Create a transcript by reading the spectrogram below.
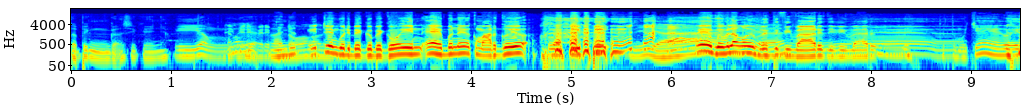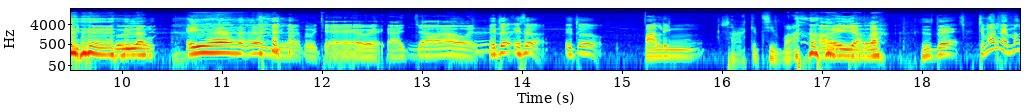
tapi enggak sih kayaknya. Iya, enggak. mirip-mirip lanjut. doang Itu yang gue dibego-begoin. Eh, bener ke Margo yuk, nggak TV. iya. Eh, gue bilang gue iya. beli TV baru, TV baru. Ketemu cewek ini. Gue bilang, iya, gila ketemu cewek, kacau. Itu itu itu paling sakit sih, Pak. Oh iyalah. Maksudnya, cuman memang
